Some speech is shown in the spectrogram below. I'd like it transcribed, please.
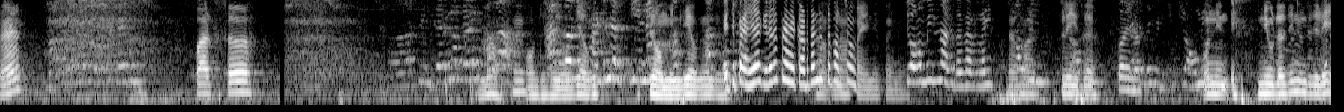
ਹੈ ਪਰਸ ਨਾ ਆਉਂਦੇ ਹੋਏ ਆਉਂਦੇ ਆਉਗੇ ਚੌਮਿਨ ਲਿਆਉਗੇ ਆਉਂਦੇ ਇਹ ਚ ਪੈਸੇ ਹੈਗੇ ਨੇ ਪੈਸੇ ਕੱਢ ਦਿੰਦੇ ਤੇ ਨਾ, ਪਰਚੋਂ ਪਏ ਨੇ ਪਏ ਨੇ ਚੌਮੀਨ ਨਗਦਾ ਕਰ ਲਈ ਪਲੀਜ਼ ਕੋਈ ਨਾ। ਉਹ ਨਿਊਡਲ ਜੀ ਨਹੀਂ ਹੁੰਦੇ ਜਿਹੜੇ?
